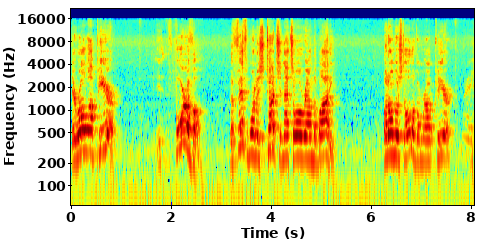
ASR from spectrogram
they're all up here. Four of them. The fifth one is touch, and that's all around the body. But almost all of them are up here. Right.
